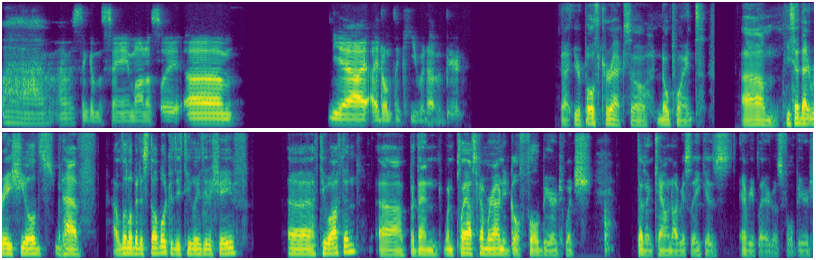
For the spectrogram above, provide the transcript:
Uh, I was thinking the same, honestly. Um, yeah, I, I don't think he would have a beard. Uh, you're both correct, so no point. Um he said that Ray Shields would have a little bit of stubble because he's too lazy to shave uh too often. Uh but then when playoffs come around, you'd go full beard, which doesn't count obviously because every player goes full beard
